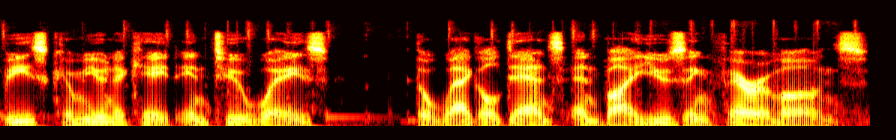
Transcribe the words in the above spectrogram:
Bees communicate in two ways, the waggle dance and by using pheromones.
